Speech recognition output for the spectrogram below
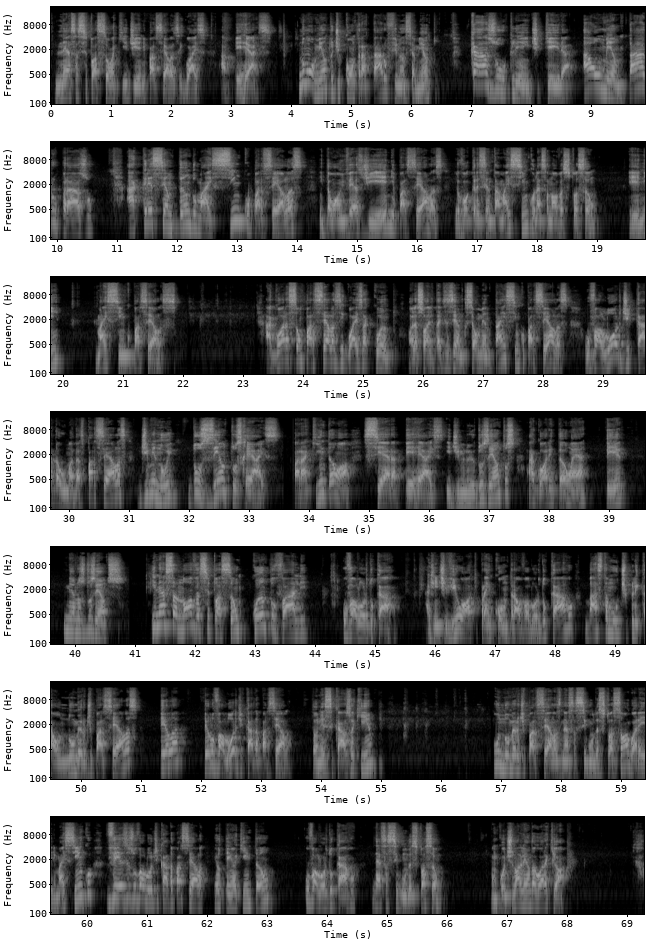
nessa situação aqui de N parcelas iguais a P reais. No momento de contratar o financiamento, caso o cliente queira aumentar o prazo, acrescentando mais cinco parcelas, então ao invés de N parcelas, eu vou acrescentar mais cinco nessa nova situação. N mais cinco parcelas. Agora são parcelas iguais a quanto? Olha só, ele está dizendo que se aumentar em cinco parcelas, o valor de cada uma das parcelas diminui 200 reais. Para aqui, então, ó, se era P reais e diminuiu 200, agora então é P menos 200. E nessa nova situação, quanto vale o valor do carro? A gente viu ó, que para encontrar o valor do carro, basta multiplicar o número de parcelas pela pelo valor de cada parcela. Então, nesse caso aqui, o número de parcelas nessa segunda situação, agora é N mais 5, vezes o valor de cada parcela. Eu tenho aqui, então, o valor do carro nessa segunda situação. Vamos continuar lendo agora aqui, ó.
